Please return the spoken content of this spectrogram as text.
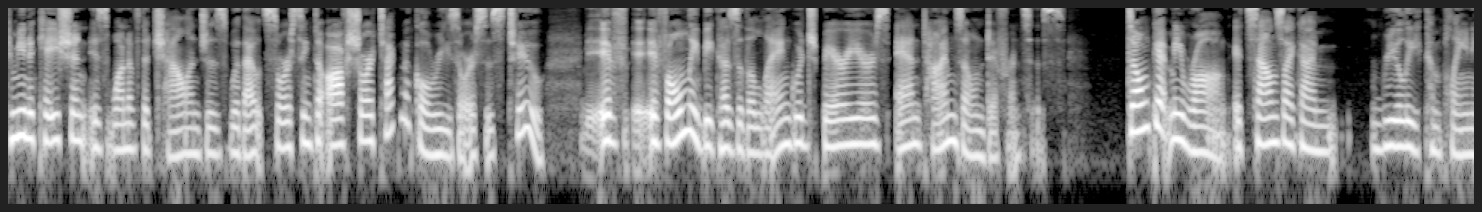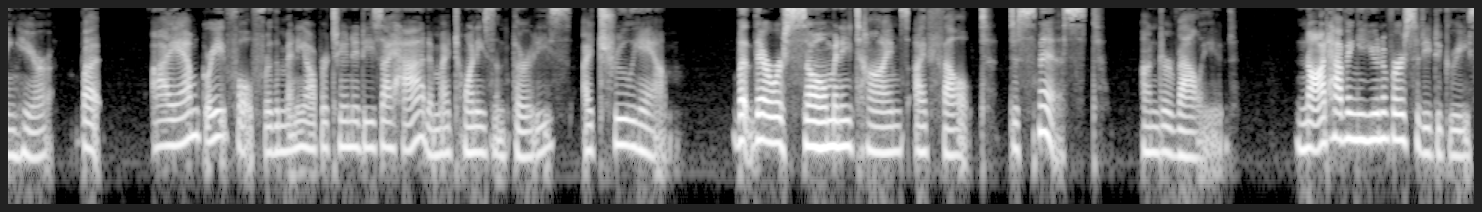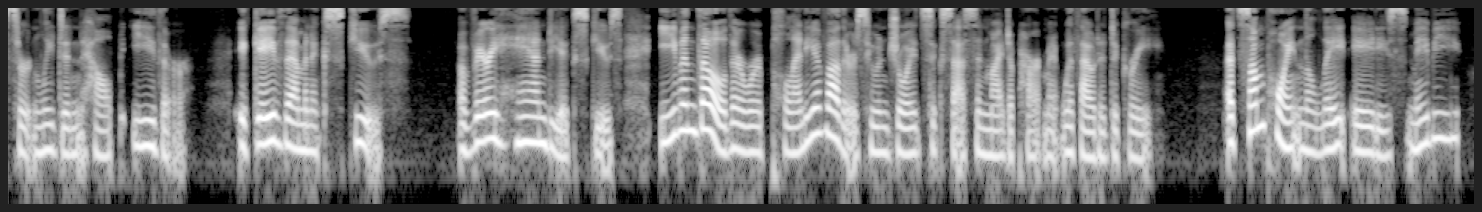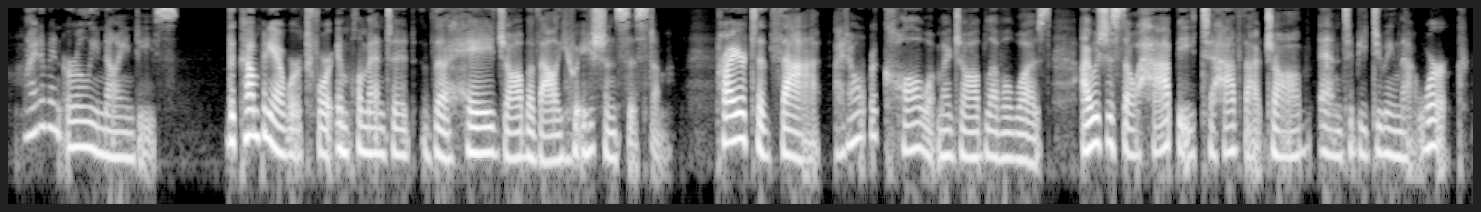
Communication is one of the challenges with outsourcing to offshore technical resources, too, if, if only because of the language barriers and time zone differences. Don't get me wrong, it sounds like I'm really complaining here, but I am grateful for the many opportunities I had in my 20s and 30s. I truly am. But there were so many times I felt dismissed, undervalued. Not having a university degree certainly didn't help either. It gave them an excuse, a very handy excuse, even though there were plenty of others who enjoyed success in my department without a degree. At some point in the late 80s, maybe might have been early 90s, the company I worked for implemented the Hay job evaluation system. Prior to that, I don't recall what my job level was. I was just so happy to have that job and to be doing that work.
